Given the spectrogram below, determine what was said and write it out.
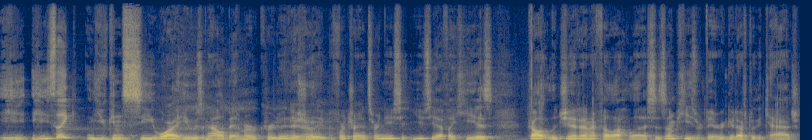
he he's like you can see why he was an Alabama recruit initially Yeah. before transferring to UC, UCF. Like he is got legit NFL athleticism. He's very good after the catch.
